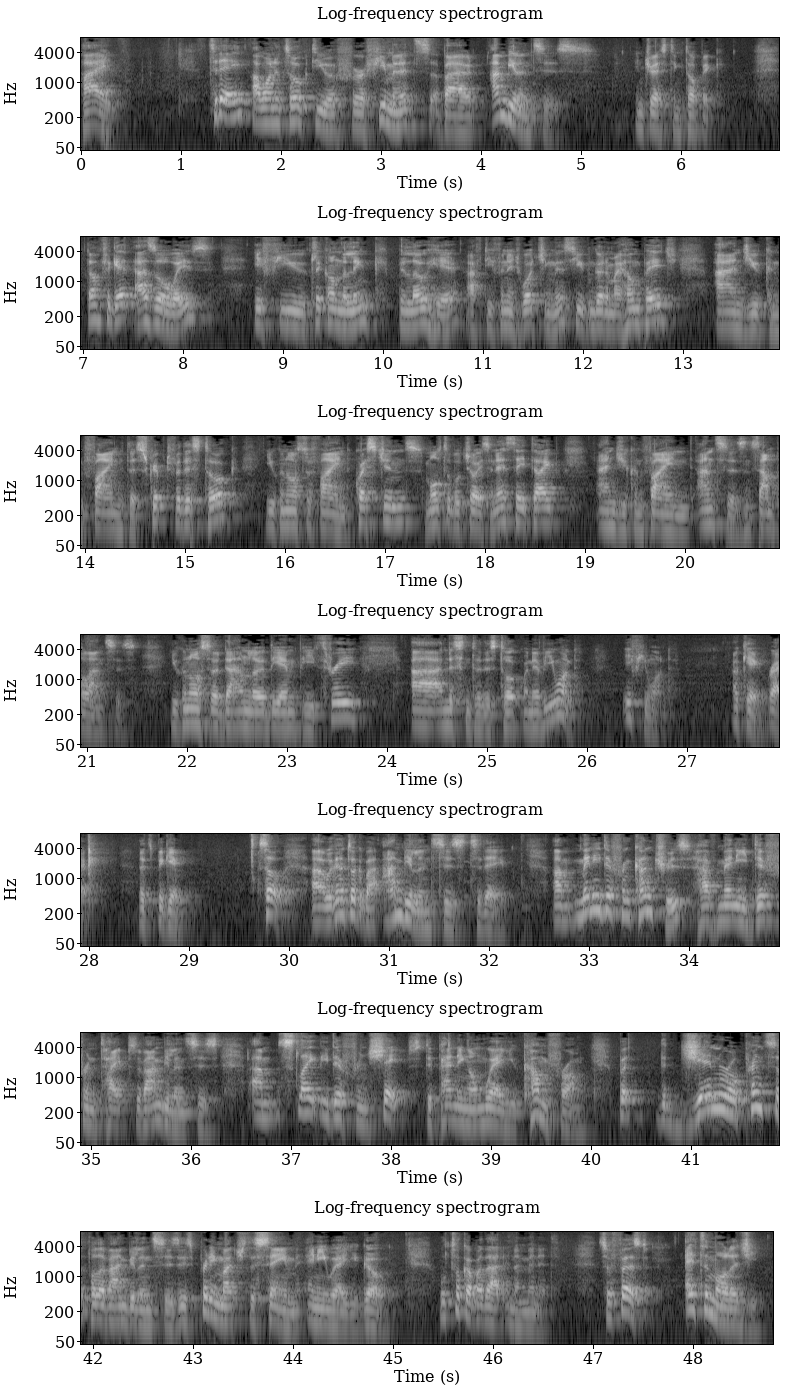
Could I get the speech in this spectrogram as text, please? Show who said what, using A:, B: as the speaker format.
A: Hi. Today I want to talk to you for a few minutes about ambulances. Interesting topic. Don't forget, as always, if you click on the link below here after you finish watching this, you can go to my homepage and you can find the script for this talk. You can also find questions, multiple choice and essay type, and you can find answers and sample answers. You can also download the MP3 uh, and listen to this talk whenever you want, if you want. Okay, right, let's begin. So, uh, we're going to talk about ambulances today. Um, many different countries have many different types of ambulances, um, slightly different shapes depending on where you come from. But the general principle of ambulances is pretty much the same anywhere you go. We'll talk about that in a minute. So, first, etymology.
